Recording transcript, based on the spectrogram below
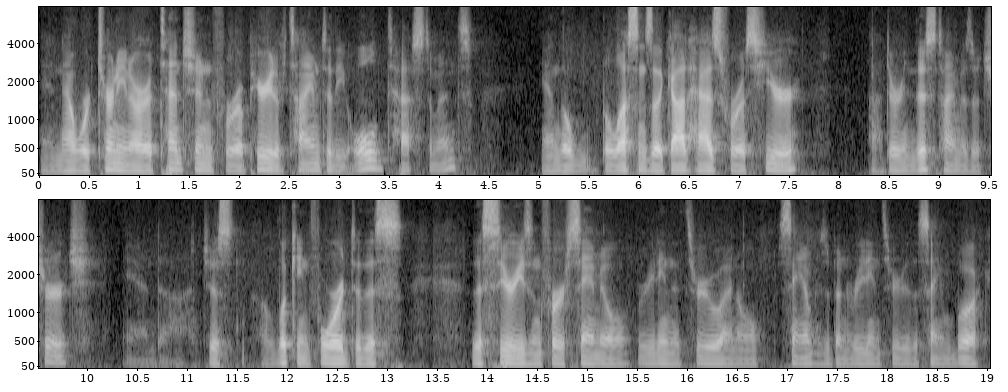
and now we're turning our attention for a period of time to the Old Testament and the, the lessons that God has for us here uh, during this time as a church. And uh, just uh, looking forward to this, this series in 1 Samuel, reading it through. I know Sam has been reading through the same book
